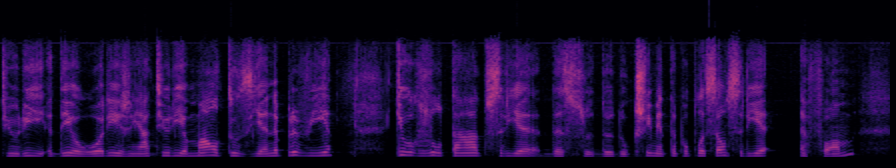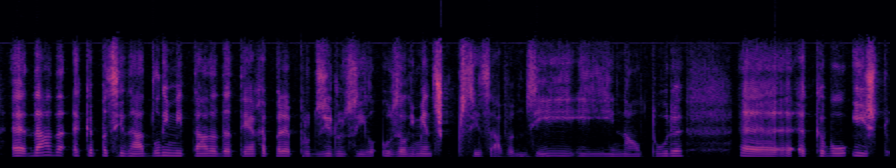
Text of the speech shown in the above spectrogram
teoria, deu origem à teoria malthusiana, previa que o resultado seria da, do crescimento da população seria a fome, eh, dada a capacidade limitada da terra para produzir os, os alimentos que precisávamos. E, e na altura uh, acabou isto,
